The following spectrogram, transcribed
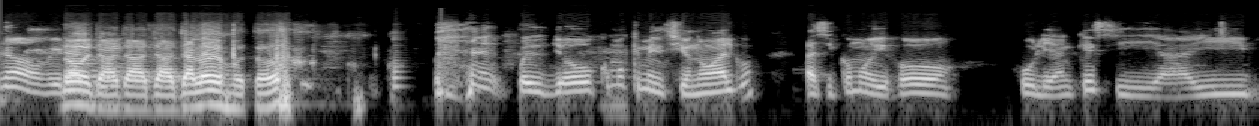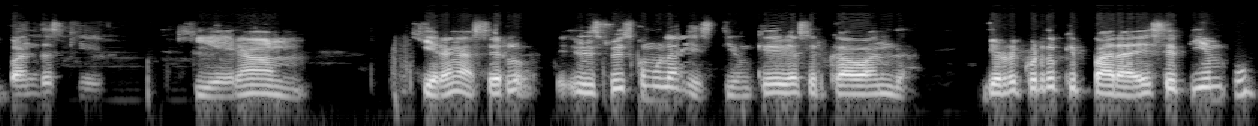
No, mira. No, ya, ya, ya, ya lo dejó todo. Pues yo como que menciono algo, así como dijo Julián, que si hay bandas que quieran, quieran hacerlo, esto es como la gestión que debe hacer cada banda. Yo recuerdo que para ese tiempo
